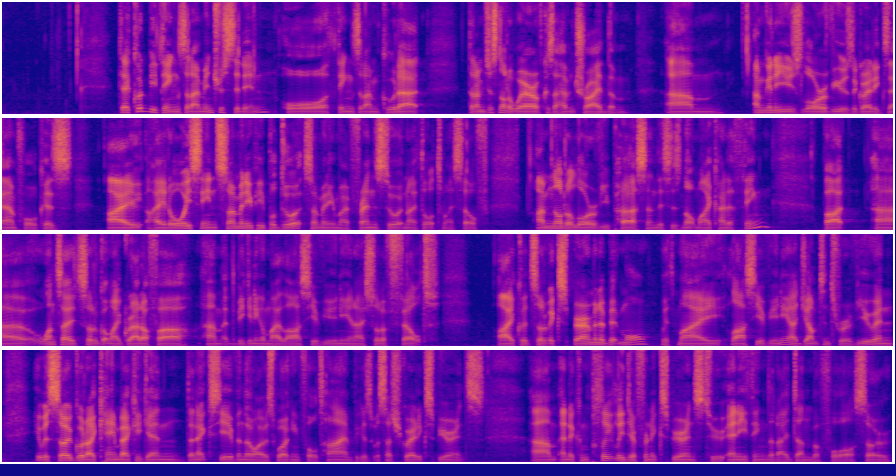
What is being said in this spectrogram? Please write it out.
there could be things that I'm interested in or things that I'm good at that I'm just not aware of because I haven't tried them. Um, I'm going to use law review as a great example because I, I had always seen so many people do it, so many of my friends do it, and I thought to myself, I'm not a law review person. This is not my kind of thing. But uh, once I sort of got my grad offer um, at the beginning of my last year of uni, and I sort of felt I could sort of experiment a bit more with my last year of uni, I jumped into review, and it was so good. I came back again the next year, even though I was working full time, because it was such a great experience um, and a completely different experience to anything that I'd done before. So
